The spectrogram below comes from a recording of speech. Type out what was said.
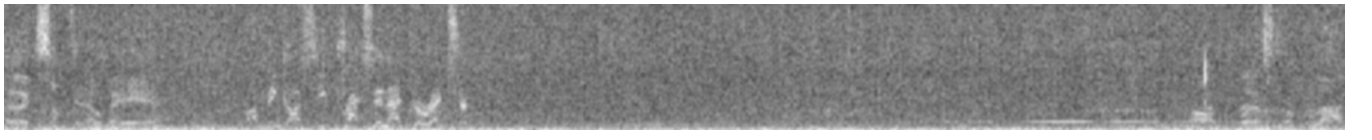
Heard something over here. I think I see tracks in that direction. I thirst for blood.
